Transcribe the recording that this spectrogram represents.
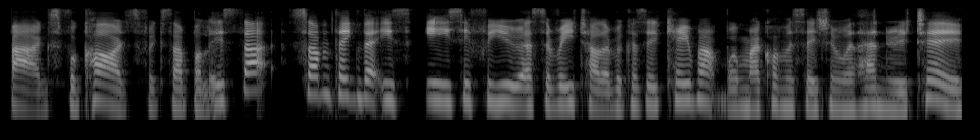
bags for cards, for example, is that something that is easy for you as a retailer? Because it came up with my conversation with Henri too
